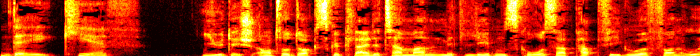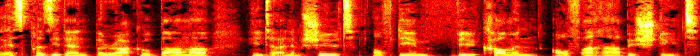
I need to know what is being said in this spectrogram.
Day Kiew Jüdisch-orthodox gekleideter Mann mit lebensgroßer Pappfigur von US-Präsident Barack Obama hinter einem Schild, auf dem Willkommen auf Arabisch steht.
